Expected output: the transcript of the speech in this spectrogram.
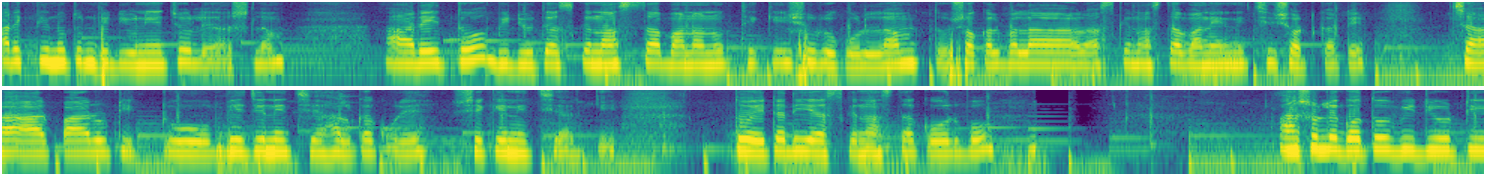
আরেকটি নতুন ভিডিও নিয়ে চলে আসলাম। আর এই তো ভিডিওতে আজকে নাস্তা বানানোর থেকেই শুরু করলাম। তো সকালবেলা আজকে নাস্তা বানিয়ে নিচ্ছি শর্টকাটে। চা আর পাউরুটি একটু ভেজে নিচ্ছি, হালকা করে সেঁকে নিচ্ছি আর কি। তো এটা দিয়ে আজকে নাস্তা করব। আসলে গত ভিডিওটি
